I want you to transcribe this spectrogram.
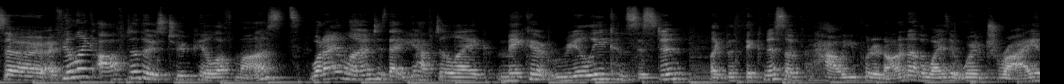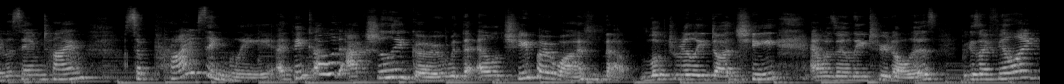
So I feel like after those two peel off masks, what I learned is that you have to like make it really consistent, like the thickness of how you put it on, otherwise it won't dry in the same time. Surprisingly, I think I would actually go with the El Cheapo one that looked really dodgy and was only $2 because I feel like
